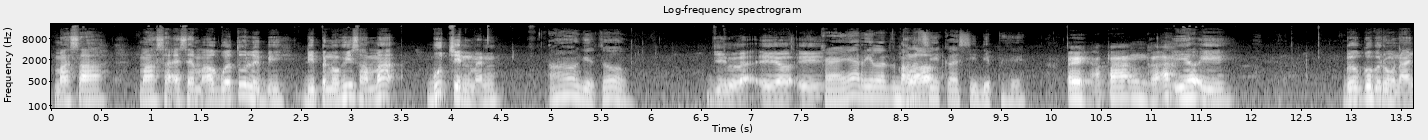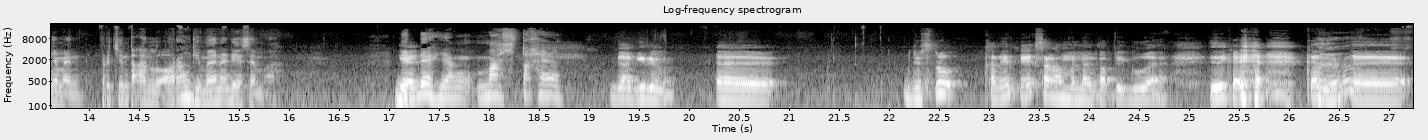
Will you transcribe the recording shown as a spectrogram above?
masa masa SMA gue tuh lebih dipenuhi sama bucin men oh gitu. Gila iyo i Kayaknya relate banget sih ke si Dip sih. eh apa enggak ah? iyo i gue gue baru mau nanya men percintaan lu orang gimana di SMA Dip Dia- deh yang mastah ya. Enggak gini loh. Eh justru kalian kayak salah menanggapi gua. Jadi kayak kan eh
